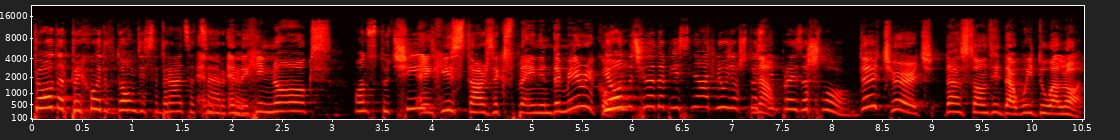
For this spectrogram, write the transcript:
Петр приходит в дом, где собирается and, and церковь. he knocks, Он and стучит, he starts explaining the и miracle. он начинает объяснять людям, что с Now, ним произошло. The church does something that we do a lot.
